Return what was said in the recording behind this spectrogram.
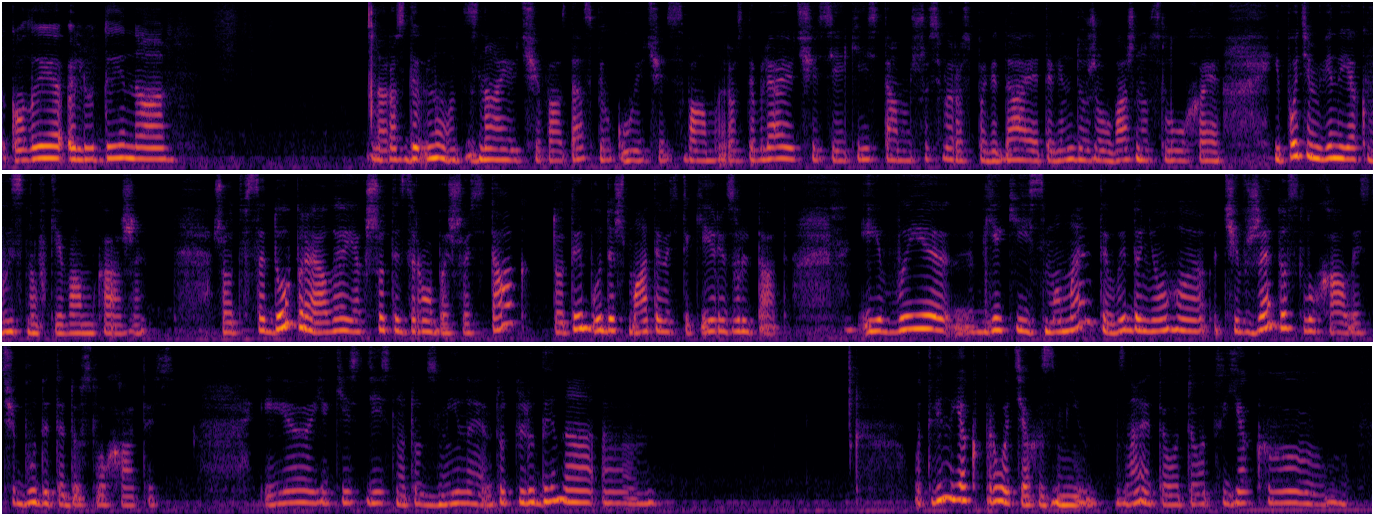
коли людина роздив... ну, знаючи вас, да, спілкуючись з вами, роздивляючись якісь там щось ви розповідаєте, він дуже уважно слухає. І потім він як висновки вам каже, що от все добре, але якщо ти зробиш ось так, то ти будеш мати ось такий результат. І ви в якісь моменти ви до нього чи вже дослухались, чи будете дослухатись. І е, якісь дійсно тут зміни. Тут людина, ем, от він як протяг змін. Знаєте, от, от як е,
